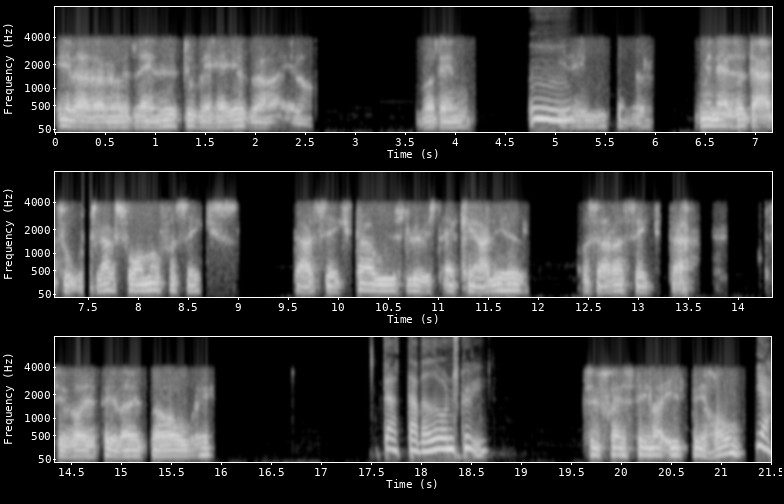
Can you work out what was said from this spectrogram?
Eller er der noget andet, du vil have, jeg gør, eller hvordan Mm. i det hele taget. Men altså, der er to slags former for sex. Der er sex, der er udsløst af kærlighed, og så er der sex, der tilfredsstiller et behov, ikke? Der, der været undskyld. Tilfredsstiller et behov. Ja,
